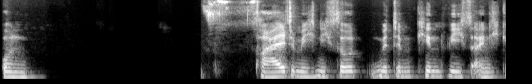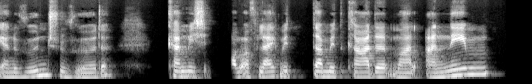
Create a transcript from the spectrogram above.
und verhalte mich nicht so mit dem Kind, wie ich es eigentlich gerne wünschen würde, kann Mhm. mich aber vielleicht mit damit gerade mal annehmen.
